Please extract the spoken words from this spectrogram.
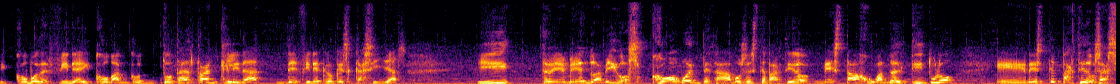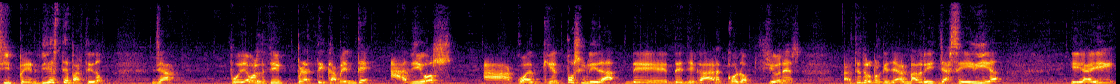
Y cómo define ahí Coban con total tranquilidad. Define, creo que es Casillas. Y tremendo, amigos. Cómo empezábamos este partido. Me estaba jugando el título en este partido. O sea, si perdí este partido, ya podríamos decir prácticamente adiós a cualquier posibilidad de, llegar con opciones al título. Porque ya el Madrid ya se iría. Y ahí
